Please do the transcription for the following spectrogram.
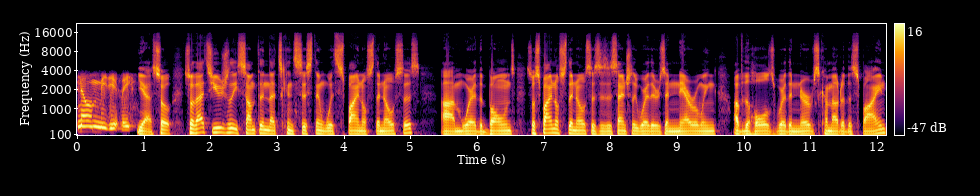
No, immediately. Yeah, so so that's usually something that's consistent with spinal stenosis. um, where the bones. So spinal stenosis is essentially where there's a narrowing of the holes where the nerves come out of the spine.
